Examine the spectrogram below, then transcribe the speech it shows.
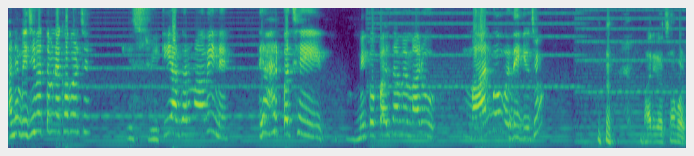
અને બીજી વાત તમને ખબર છે કે સ્વીટી આ ઘરમાં આવીને ત્યાર પછી મમ્મી પપ્પા સામે મારું માન બહુ વધી ગયું છે મારી વાત સાંભળ.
